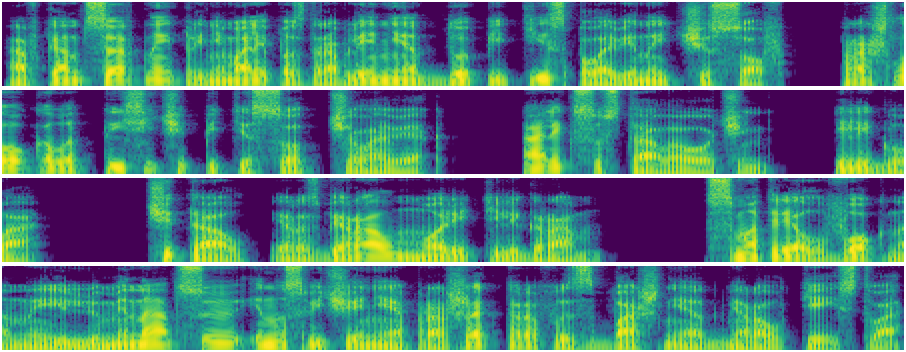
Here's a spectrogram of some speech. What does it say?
А в концертной принимали поздравления до пяти с половиной часов. Прошло около 1500 человек. Алекс устала очень. И легла. Читал и разбирал море телеграмм. Смотрел в окна на иллюминацию и на свечение прожекторов из башни Адмиралтейства.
